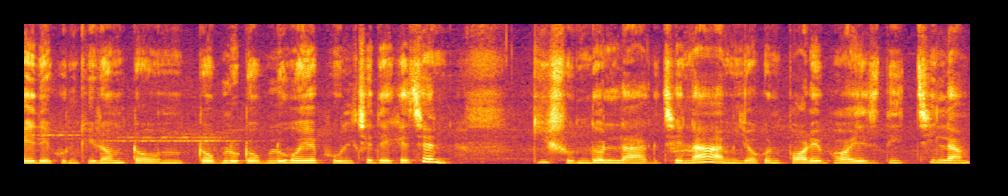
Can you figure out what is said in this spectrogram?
এই দেখুন কীরম টবলু টবলু হয়ে ফুলছে, দেখেছেন? কি সুন্দর লাগছে না? আমি যখন পরে ভয়েস দিচ্ছিলাম,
